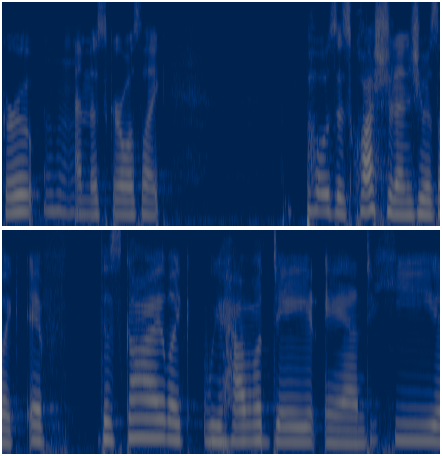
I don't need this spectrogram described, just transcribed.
group, Mm-hmm. and this girl was like posed this question and she was like if this guy like we have a date and he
